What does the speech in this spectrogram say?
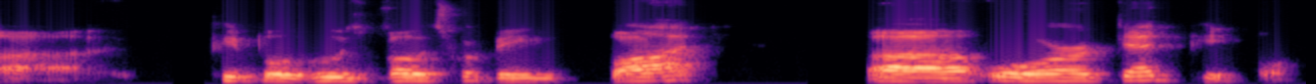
uh, people whose votes were being bought uh, or dead people.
